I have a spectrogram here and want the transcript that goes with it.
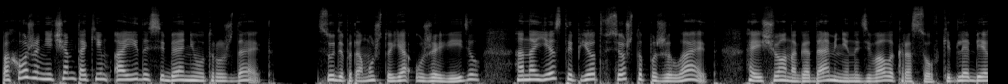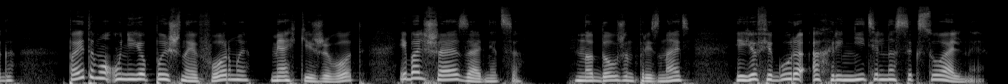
Похоже, ничем таким Аида себя не утруждает. Судя по тому, что я уже видел, она ест и пьет все, что пожелает, а еще она годами не надевала кроссовки для бега. Поэтому у нее пышные формы, мягкий живот и большая задница. Но должен признать, ее фигура охренительно сексуальная.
